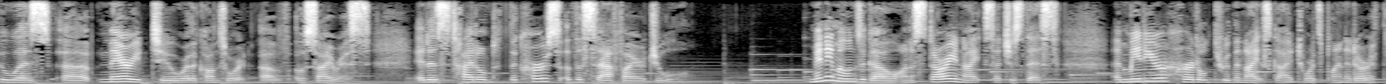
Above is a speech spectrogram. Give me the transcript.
who was uh, married to or the consort of Osiris. It is titled The Curse of the Sapphire Jewel. Many moons ago, on a starry night such as this, a meteor hurtled through the night sky towards planet Earth.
